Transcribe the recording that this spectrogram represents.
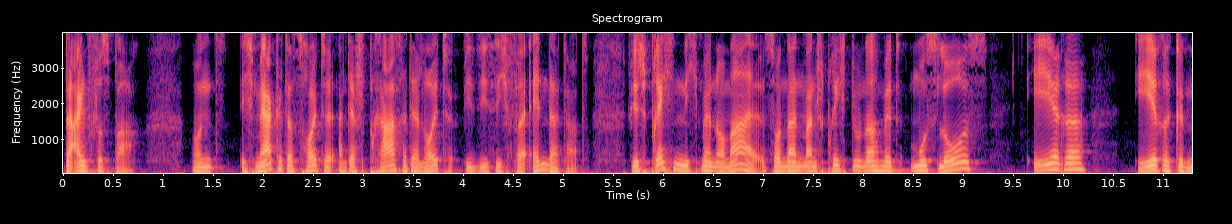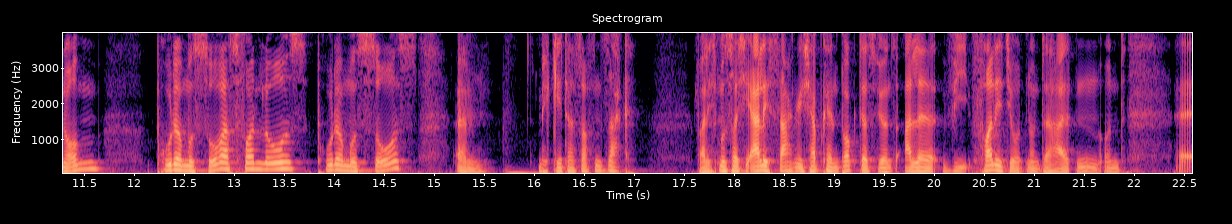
beeinflussbar. Und ich merke das heute an der Sprache der Leute, wie sie sich verändert hat. Wir sprechen nicht mehr normal, sondern man spricht nur noch mit muss los, Ehre, Ehre genommen, Bruder muss sowas von los, Bruder muss so's. Ähm, mir geht das auf den Sack. Weil ich muss euch ehrlich sagen, ich habe keinen Bock, dass wir uns alle wie Vollidioten unterhalten und äh,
